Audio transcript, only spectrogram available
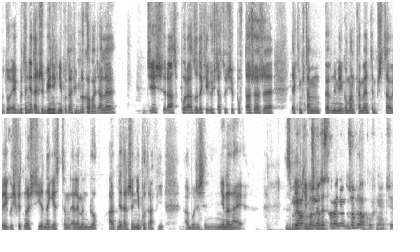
No to jakby to nie tak, że Bienik nie potrafi blokować, ale gdzieś raz po raz od jakiegoś czasu się powtarza, że jakimś tam pewnym jego mankamentem przy całej jego świetności jednak jest ten element bloku. Ale nie tak, że nie potrafi albo że się nie nadaje. Z Bienkiem no, już nawet... dużo bloków, nie? Czy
